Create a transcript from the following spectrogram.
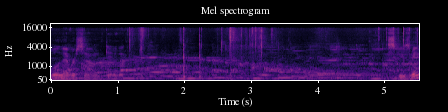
will never sound dated. Excuse me.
